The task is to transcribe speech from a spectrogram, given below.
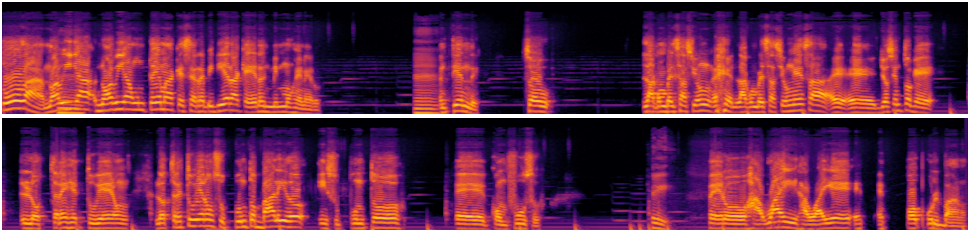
Toda. No, había, no había un tema que se repitiera que era el mismo género. Mm. ¿Entiendes? So, la conversación, la conversación esa, eh, eh, yo siento que los tres estuvieron, los tres tuvieron sus puntos válidos y sus puntos eh, confusos. Sí. Pero Hawái, Hawái es, pop urbano.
